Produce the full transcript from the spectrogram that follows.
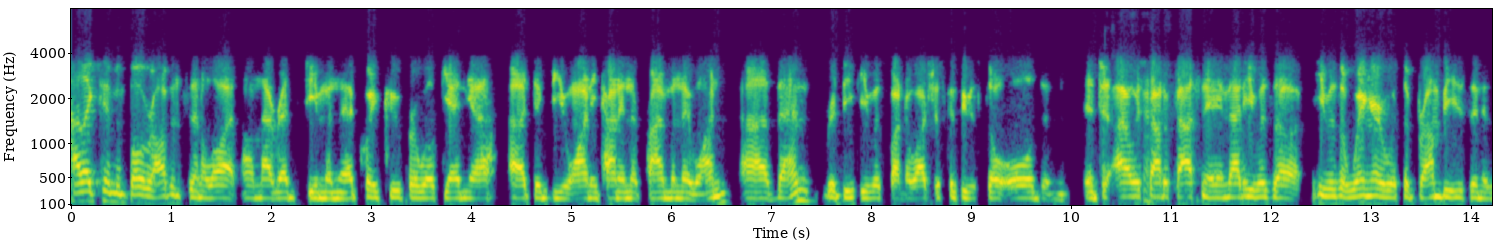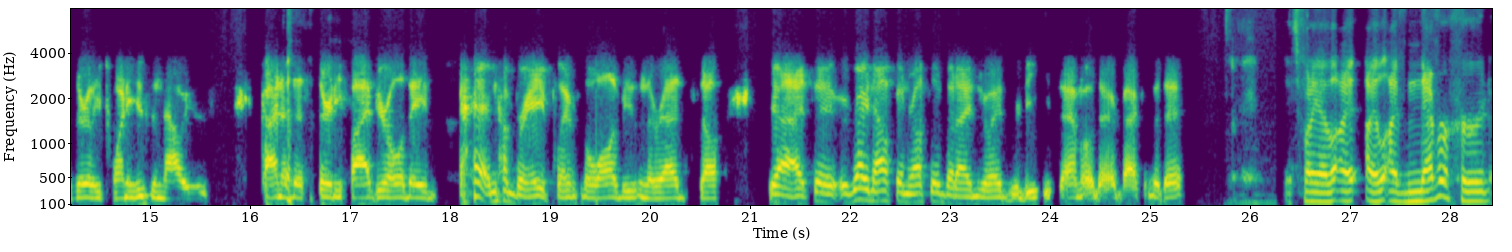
I liked him and Beau Robinson a lot on that Reds team when they had Quade Cooper, Will Genia, uh, Digby Ioane kind of in their prime when they won. Uh, then Radike was fun to watch just because he was so old, and just, I always found it fascinating that he was a he was a winger with the Brumbies in his early twenties, and now he's kind of this 35 year old eight number eight playing for the Wallabies and the Reds. So yeah, I'd say right now Finn Russell, but I enjoyed Radike Samo there back in the day. It's funny. I, I I've never heard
